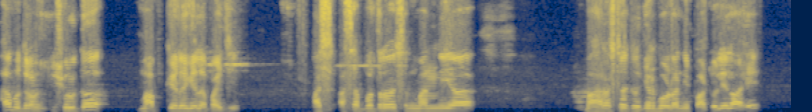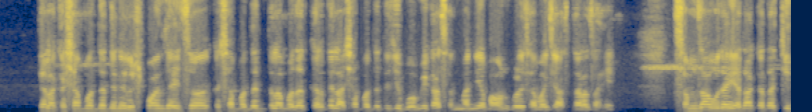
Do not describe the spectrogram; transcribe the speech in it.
हा मुद्रांक शुल्क माफ केलं गेलं पाहिजे. असं पत्र सन्माननीय महाराष्ट्र क्रिकेट बोर्डाने पाठवलेलं आहे. त्याला कशा पद्धतीने रिस्पॉन्स द्यायचं कशा पद्धतीने त्याला मदत करतील अशा पद्धतीची भूमिका सन्माननीय बावनकुळे साहेबांची असणारच आहे. समजा उद्या यदा कदाचित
